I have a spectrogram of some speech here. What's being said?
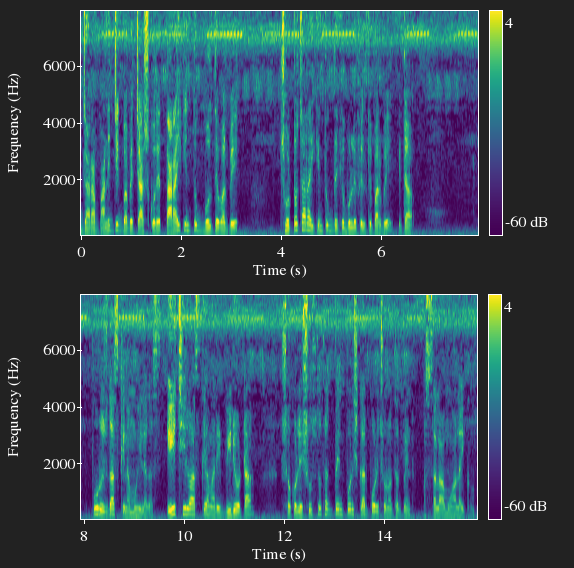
যারা বাণিজ্যিকভাবে চাষ করে, তারাই কিন্তু বলতে পারবে, ছোট চারাই কিন্তু দেখে বলে ফেলতে পারবে, এটা পুরুষ গাছ কিনা মহিলা গাছ। এই ছিল আজকে আমার এই ভিডিওটা। সকলে সুস্থ থাকবেন, পরিষ্কার, পরিচ্ছন্ন থাকবেন। আসসালামু আলাইকুম।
